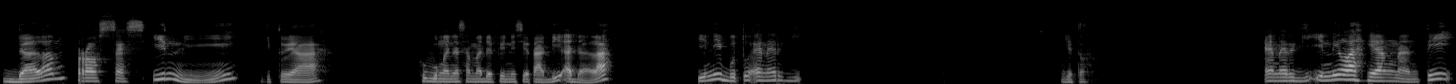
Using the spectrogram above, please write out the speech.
dalam proses ini gitu ya, hubungannya sama definisi tadi adalah ini butuh energi. Gitu. Energi inilah yang nanti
